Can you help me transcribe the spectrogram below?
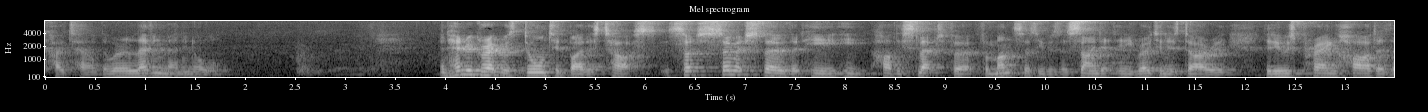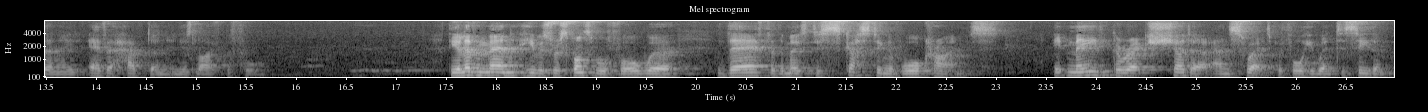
Keitel. There were 11 men in all. And Henry Gerecke was daunted by this task, such, so much so that he, he hardly slept for, for months as he was assigned it, and he wrote in his diary that he was praying harder than he'd ever have done in his life before. The 11 men he was responsible for were there for the most disgusting of war crimes. It made Gerecke shudder and sweat before he went to see them.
